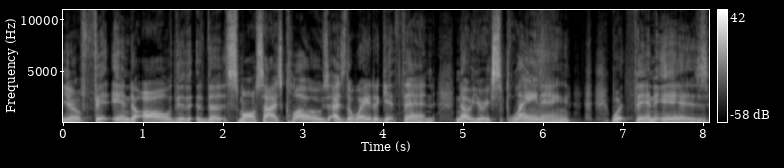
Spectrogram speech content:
you know, fit into all the, the small size clothes as the way to get thin. No, you're explaining what thin is,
